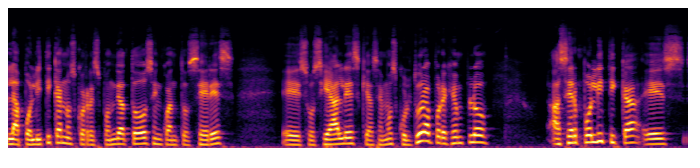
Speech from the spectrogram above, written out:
la política nos corresponde a todos en cuanto seres eh, sociales que hacemos cultura. Por ejemplo, hacer política es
